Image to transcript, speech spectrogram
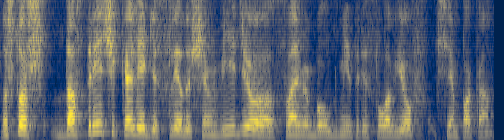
ну что ж, до встречи, коллеги, в следующем видео. С вами был Дмитрий Соловьев. Всем пока.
